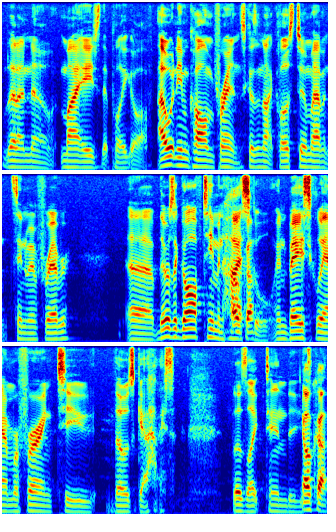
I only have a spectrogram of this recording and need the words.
that I know my age that play golf. I wouldn't even call them friends because I'm not close to them. I haven't seen them in forever. Uh, there was a golf team in high Okay. school, and basically I'm referring to those guys, those like ten dudes. Okay.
